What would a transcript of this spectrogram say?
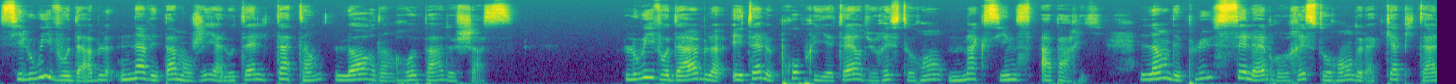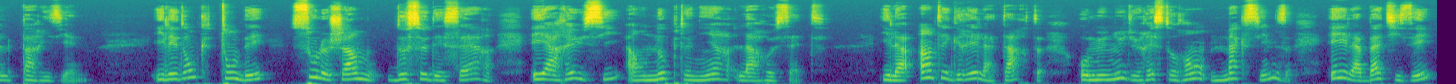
si Louis Vaudable n'avait pas mangé à l'hôtel Tatin lors d'un repas de chasse. Louis Vaudable était le propriétaire du restaurant Maxim's à Paris, l'un des plus célèbres restaurants de la capitale parisienne. Il est donc tombé sous le charme de ce dessert et a réussi à en obtenir la recette il a intégré la tarte au menu du restaurant Maxim's et l'a baptisée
